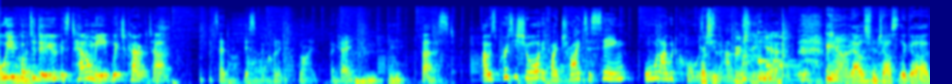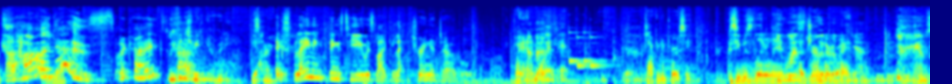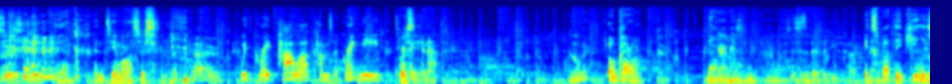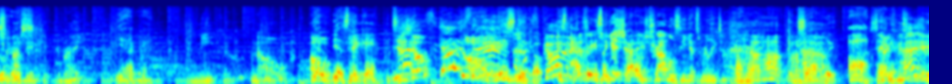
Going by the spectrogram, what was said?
All you've got to do is tell me which character said this iconic line, okay? Mm-hmm. First, I was pretty sure if I tried to sing, all I would cause Percy. was an avalanche. Percy, yeah. yeah. That was from Chalice of the Gods. Aha, yes! Okay. You Yeah. finished reading it already? Yeah. Sorry. Explaining things to you is like lecturing a gerbil. By Annabeth. Wait, wait. yeah. Talking to Percy. Because he was literally He a- was a gerbil, literally, right? yeah. Hamsters. Yeah. And Sea of Monsters. With great power comes a great need to Percy. take a nap. Goer? Oh, Chiron. No. Damn it. I don't know why. This is a bit of a deep cut. It's about the Achilles Who? About curse. the Achi- Right? Yeah, right? Nico? No. Oh, yeah, it's hey, Nico. It's Yes, Nico? yes, Oh, it It is Nico. Because after Doesn't he's he like get, shadow. after he travels, he gets really tired. Uh-huh. Uh-huh, uh-huh. Exactly. Ah, dang it. Hey,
